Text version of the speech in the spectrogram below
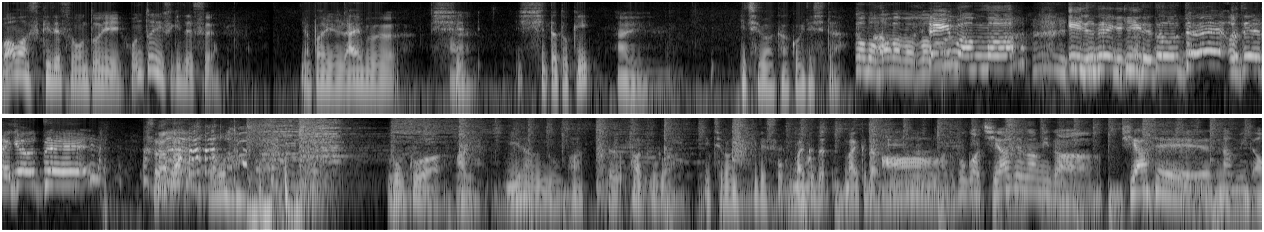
ワン好きです本当に本当に好きですやっぱりライブし、はい、た時、はい、一番かっこいいでした。いいねぎきでとておて。僕はのパートパートが一番好きです。マイクだマイクだ。あ。僕は幸せ涙。幸せ涙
